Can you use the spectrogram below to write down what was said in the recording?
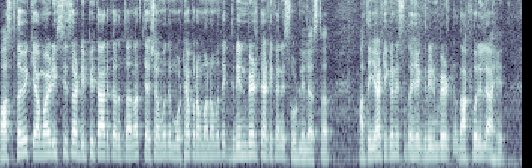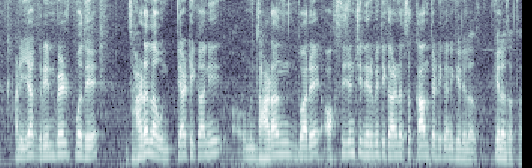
वास्तविक एम आय डी सीचा डी पी तयार करताना त्याच्यामध्ये मोठ्या प्रमाणामध्ये ग्रीन बेल्ट त्या ठिकाणी सोडलेले असतात. आता या ठिकाणी सुद्धा हे ग्रीन बेल्ट दाखवलेले आहेत. आणि या ग्रीन बेल्टमध्ये झाडं लावून त्या ठिकाणी झाडांद्वारे ऑक्सिजनची निर्मिती करण्याचं काम त्या ठिकाणी केलेलं केलं जातं.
